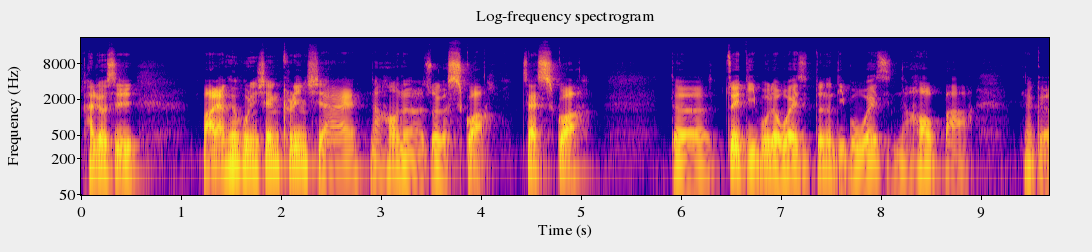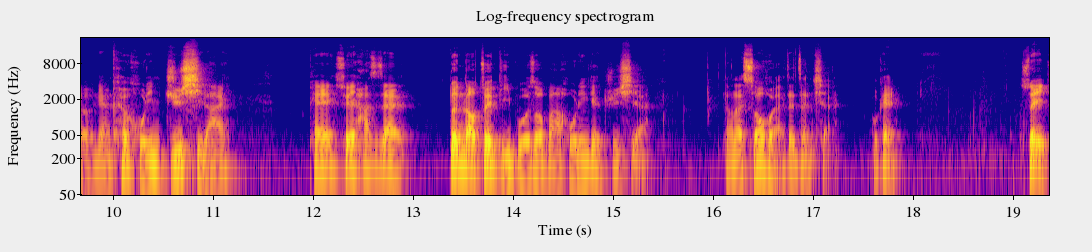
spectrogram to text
它就是把两颗壶铃先 clean 起来，然后呢做一个 squat，在 squat。的最底部的位置，蹲的底部位置，然后把那个两颗壶铃举起来，OK，所以他是在蹲到最底部的时候把壶铃给举起来，然后再收回来，再站起来，OK。所以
